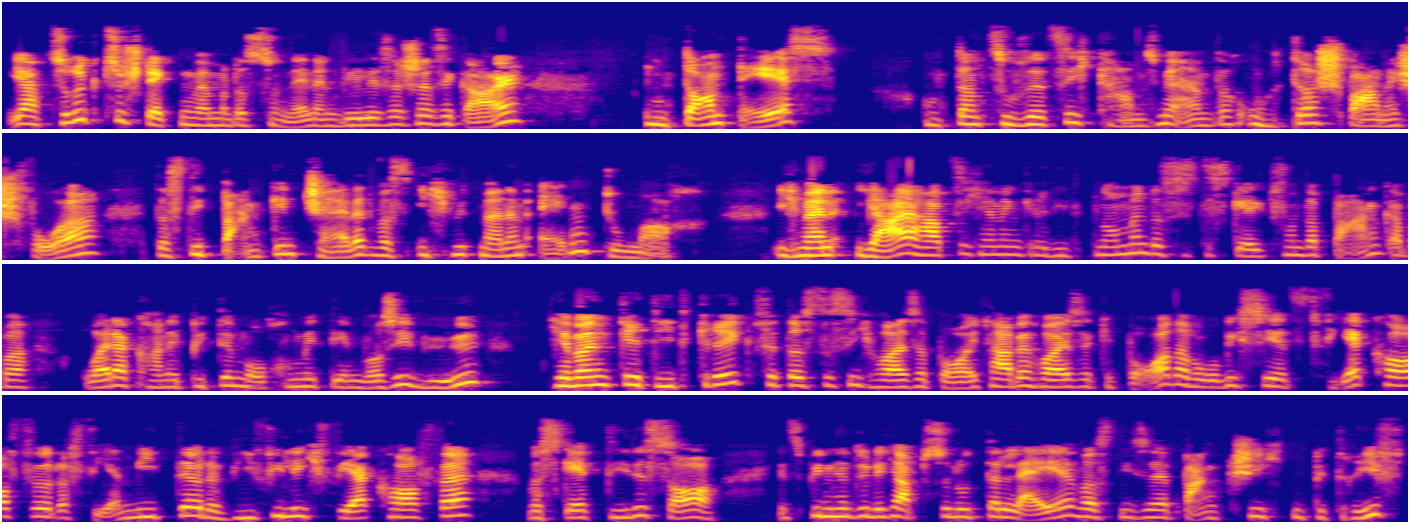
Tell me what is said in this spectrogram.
ja, zurückzustecken, wenn man das so nennen will, ist ja scheißegal. Und dann das, und dann zusätzlich kam es mir einfach ultra spanisch vor, dass die Bank entscheidet, was ich mit meinem Eigentum mache. Ich meine, ja, er hat sich einen Kredit genommen, das ist das Geld von der Bank, aber Alter, kann ich bitte machen mit dem, was ich will? Ich habe einen Kredit gekriegt, für das, dass ich Häuser baue. Ich habe Häuser gebaut, aber ob ich sie jetzt verkaufe oder vermiete oder wie viel ich verkaufe, was geht die das auch? Jetzt bin ich natürlich absoluter Laie, was diese Bankgeschichten betrifft,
